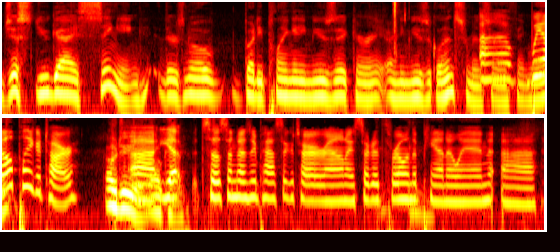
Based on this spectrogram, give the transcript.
just you guys singing. There's nobody playing any music or any, any musical instruments or Uh, anything. we right? all play guitar. Oh, do you? Uh, okay. Yep. So sometimes we pass the guitar around. I started throwing the piano in. Uh,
